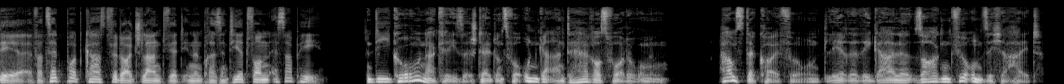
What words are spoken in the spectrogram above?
Der FAZ-Podcast für Deutschland wird Ihnen präsentiert von SAP. Die Corona-Krise stellt uns vor ungeahnte Herausforderungen. Hamsterkäufe und leere Regale sorgen für Unsicherheit.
